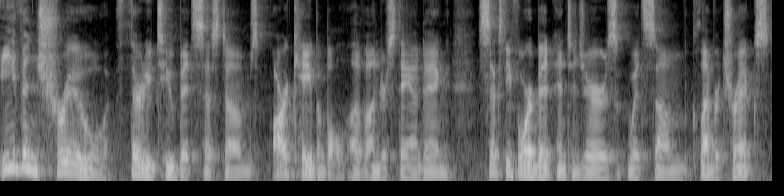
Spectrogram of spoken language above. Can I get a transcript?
even true 32-bit systems are capable of understanding 64-bit integers with some clever tricks.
